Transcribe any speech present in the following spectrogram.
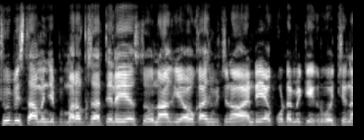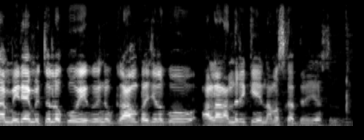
చూపిస్తామని చెప్పి మరొకసారి తెలియజేస్తూ నాకు అవకాశం ఇచ్చిన ఎన్డీఏ కూటమికి ఇక్కడికి వచ్చిన మీడియా మిత్రులకు ఇక్కడ గ్రామ ప్రజలకు అలా అందరికీ నమస్కారం తెలియజేస్తున్నాను.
